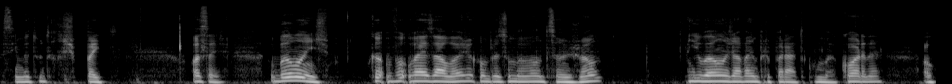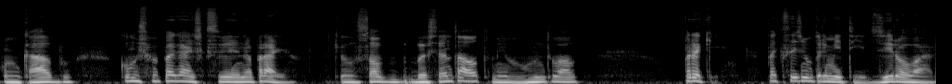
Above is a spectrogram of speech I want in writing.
Acima de tudo, respeito. Ou seja, balões, vais à loja, compras um balão de São João e o balão já vem preparado com uma corda ou com um cabo, como os papagaios que se vê na praia. Aquilo sobe bastante alto, mesmo muito alto. Para quê? Para que sejam permitidos ir ao ar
